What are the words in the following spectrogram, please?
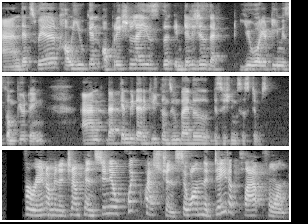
And that's where how you can operationalize the intelligence that you or your team is computing and that can be directly consumed by the decisioning systems. Varun, I'm going to jump in. Sunil, quick question. So, on the data platform,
